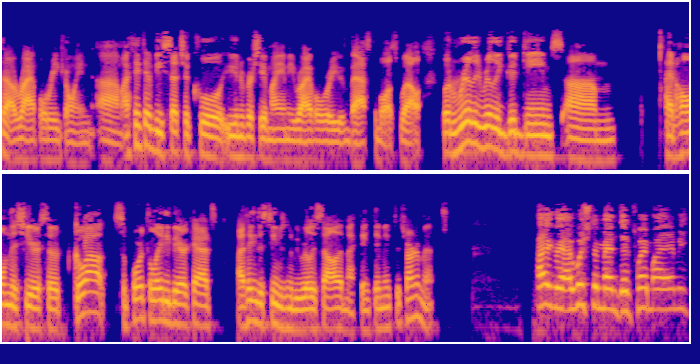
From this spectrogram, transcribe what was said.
uh, rivalry going. Um, I think that would be such a cool University of Miami rivalry in basketball as well. But really, really good games um, at home this year. So go out, support the Lady Bearcats. I think this team is going to be really solid, and I think they make the tournament. I agree. I wish the men did play Miami.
